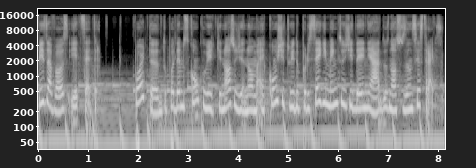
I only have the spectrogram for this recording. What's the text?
bisavós e etc. Portanto, podemos concluir que nosso genoma é constituído por segmentos de DNA dos nossos ancestrais.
